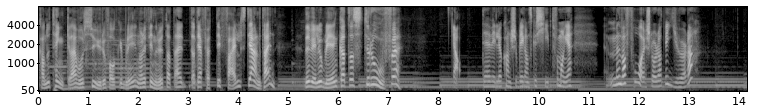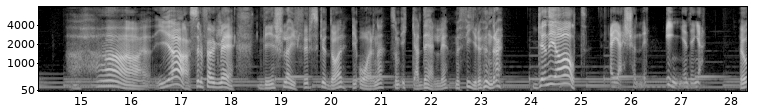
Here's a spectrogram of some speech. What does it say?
Kan du tenke deg hvor sure folk vil bli når de finner ut at, er, at de er født i feil stjernetegn? Det vil jo bli en katastrofe! Det vil jo kanskje bli ganske kjipt for mange. Men hva foreslår du at vi gjør, da? Aha, ja, selvfølgelig. Vi sløyfer skuddår i årene som ikke er delelig med 400. Genialt! Jeg skjønner ingenting, jeg. Jo,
